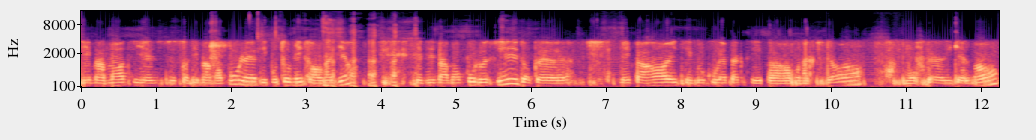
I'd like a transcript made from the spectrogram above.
Les mamans, qui, euh, ce sont des mamans poules, hein, des potomites, on va dire. C'est des mamans poules aussi. Donc, euh, mes parents étaient beaucoup impactés par mon accident. Mon frère également.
